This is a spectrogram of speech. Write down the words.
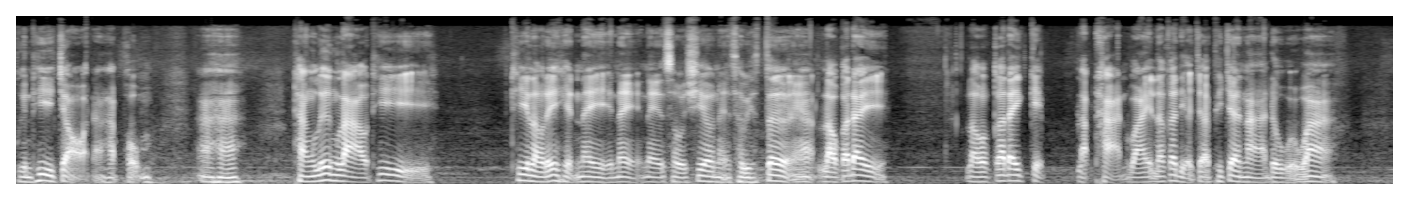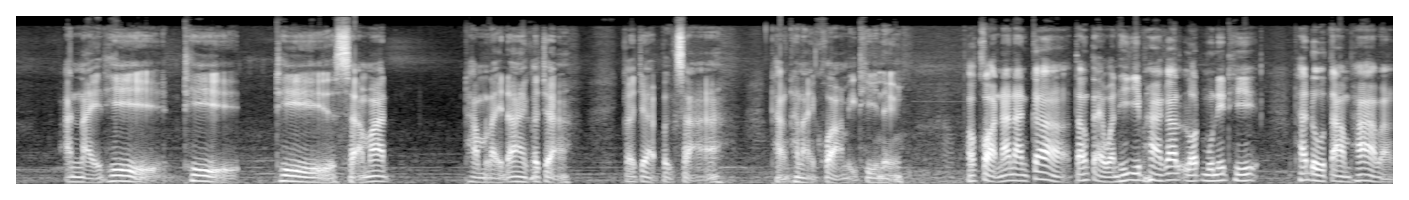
พื้นที่จอดนะครับ ผมอ่าฮะทางเรื่องราวที่ที่เราได้เห็นในในในโซเชียลในทวิตเตอร์เนี่ยเราก็ได้เราก็ได้เก็บหลักฐานไว้แล้วก็เดี๋ยวจะพิจารณาดูว่า อันไหนที่ที่ที่สามารถทำอะไรได้ก็จะก็จะปรึกษาทางทนายความอีกทีหนึ่งเพราะก่อนหน้านั้นก็ตั้งแต่วันที่ 25 ก็รถมูลนิธิ ถ้าดูตามภาพอะ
